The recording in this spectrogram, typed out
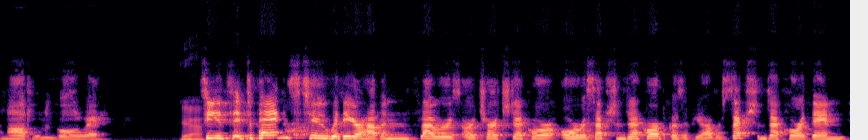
an odd one in Galway. Yeah. See, it's, it depends too whether you're having flowers or church decor or reception decor. Because if you have reception decor, then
